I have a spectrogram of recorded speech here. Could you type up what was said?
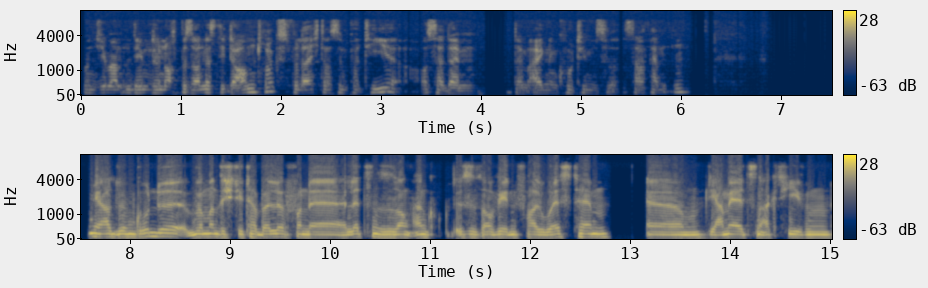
Und jemanden, dem du noch besonders die Daumen drückst, vielleicht aus Sympathie, außer deinem, deinem eigenen Co-Team Southampton? Ja, also im Grunde, wenn man sich die Tabelle von der letzten Saison anguckt, ist es auf jeden Fall West Ham. Ähm, die haben ja jetzt einen aktiven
